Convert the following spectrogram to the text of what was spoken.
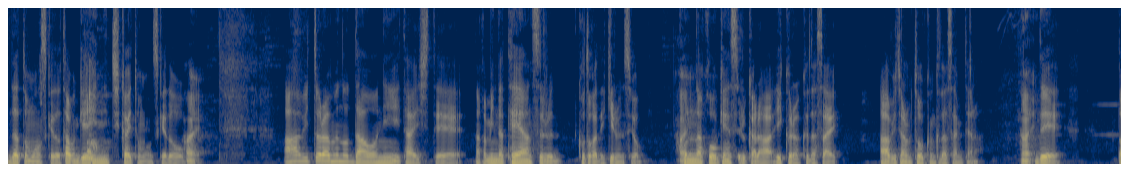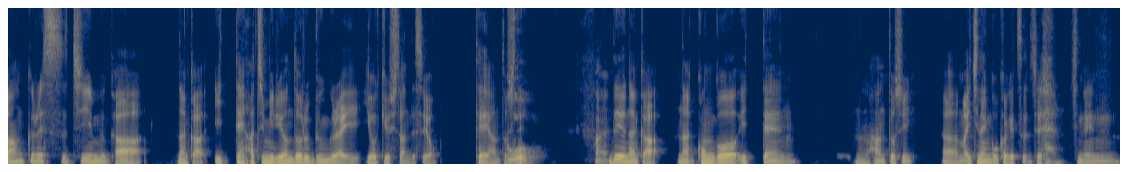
だと思うんですけど、多分原因に近いと思うんですけど、はい。アービトラムの DAO に対して、なんかみんな提案することができるんですよ。はい。こんな貢献するからいくらください。アービトラムトークンくださいみたいな。はい。で、バンクレスチームが、なんか1.8ミリオンドル分ぐらい要求したんですよ。提案として。はい。で、なんか、な今後1点、うん半年あまあ1年5ヶ月、じゃ1年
